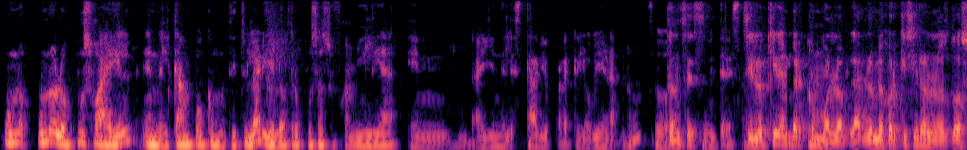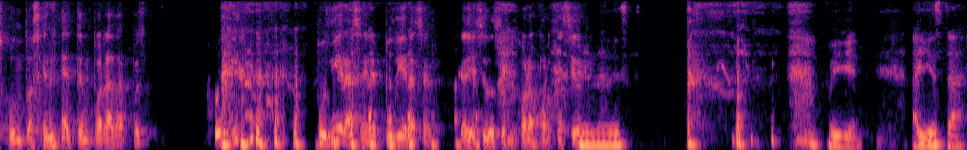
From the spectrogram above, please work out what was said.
uno, uno, lo puso a él en el campo como titular y el otro puso a su familia en, ahí en el estadio para que lo vieran, ¿no? Entonces, si lo quieren ver como lo, mejor que hicieron los dos juntos en la temporada, pues pudiera ser, ¿eh? pudiera ser que haya sido su mejor aportación. Muy bien, ahí está.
